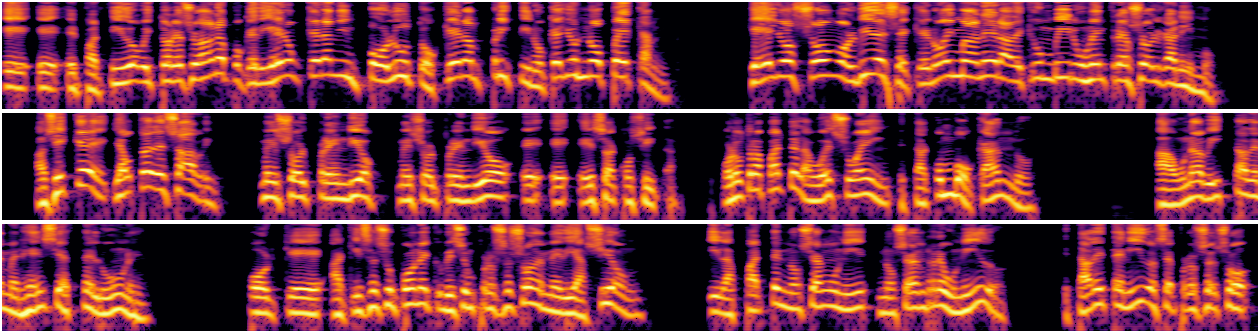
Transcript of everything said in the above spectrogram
Eh, eh, el partido Victoria Ciudadana, porque dijeron que eran impolutos, que eran prístinos, que ellos no pecan que ellos son, olvídense que no hay manera de que un virus entre a su organismo. Así que ya ustedes saben, me sorprendió, me sorprendió eh, eh, esa cosita. Por otra parte, la juez Swain está convocando a una vista de emergencia este lunes, porque aquí se supone que hubiese un proceso de mediación y las partes no se han, unido, no se han reunido. Está detenido ese proceso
